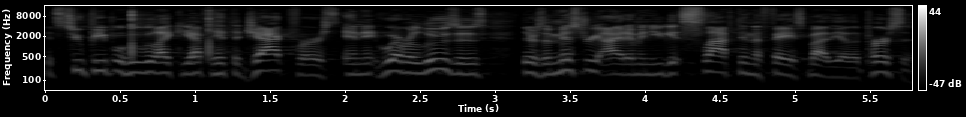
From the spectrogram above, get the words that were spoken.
it's two people who like you have to hit the jack first, and it, whoever loses, there's a mystery item, and you get slapped in the face by the other person.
